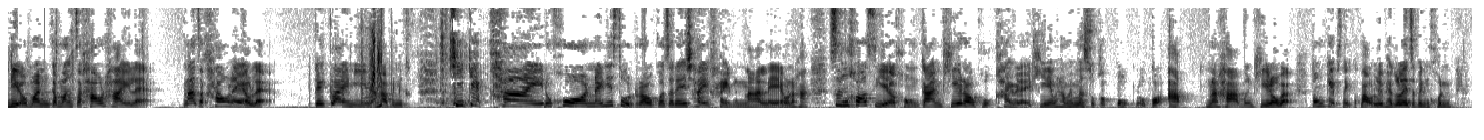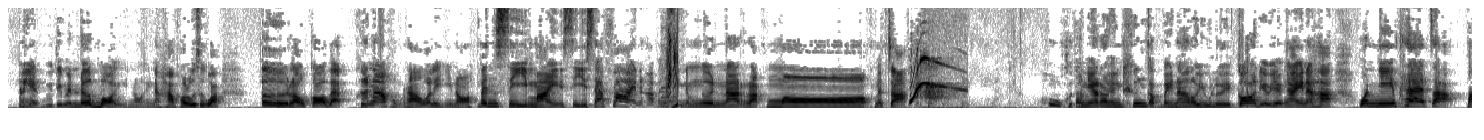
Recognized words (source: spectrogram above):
เดี๋ยวมันกำลังจะเข้าไทยแหละ น่าจะเข้าแล้วแหละ ใกล้ๆนี้นะคะ เป็นที่เก็บไข่ทุกคนในที่สุดเราก็จะได้ใช้ไข่นานๆแล้วนะคะ ซึ่งข้อเสียของการที่เราพกไข่ไปหลายที่เนี่ยมันทำให้มันสกปรกแล้วก็อับนะคะ บางทีเราแบบต้องเก็บใส่กระเป๋าเลยแพรก็เลยจะเป็นคนเปลี่ยน beauty blender บ่อยหน่อยนะคะเพราะรู้สึกว่าเออเราก็แบบเพื่อหน้าของเราอะไรอย่างนี้เนาะเป็นสีใหม่สี sapphire นะคะ เป็นสีน้ำเงินน่ารักมากนะจ๊ะ โหคือตอนนี้เรายังทึ่งกับใบหน้าเราอยู่เลย ก็เดี๋ยวยังไงนะคะ วันนี้แพรจะไป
